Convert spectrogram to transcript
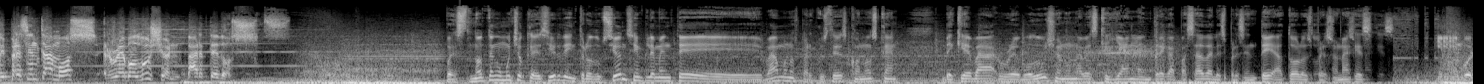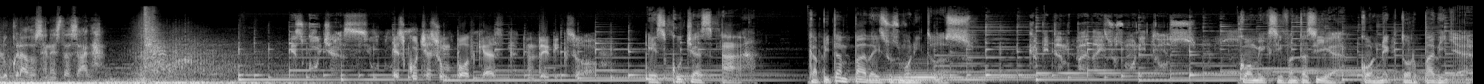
Hoy presentamos Revolution, parte 2. Pues no tengo mucho que decir de introducción, simplemente vámonos para que ustedes conozcan de qué va Revolution una vez que ya en la entrega pasada les presenté a todos los personajes involucrados en esta saga. Escuchas. Escuchas un podcast de Dixo. Escuchas a Capitán Pada y sus monitos. Capitán Pada y sus monitos. Cómics y fantasía con Héctor Padilla.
